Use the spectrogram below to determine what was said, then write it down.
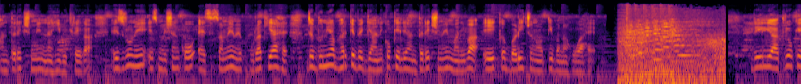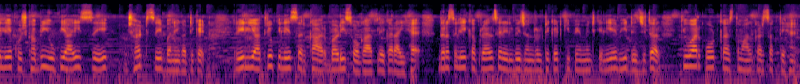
अंतरिक्ष में नहीं बिखरेगा। इसरो ने इस मिशन को ऐसे समय में पूरा किया है जब दुनिया भर के वैज्ञानिकों के लिए अंतरिक्ष में मलबा एक बड़ी चुनौती बना हुआ है। रेल यात्रियों के लिए खुशखबरी यूपीआई से झट से बनेगा टिकट। रेल यात्रियों के लिए सरकार बड़ी सौगात लेकर आई है। दरअसल, एक अप्रैल से रेलवे जनरल टिकट की पेमेंट के लिए भी डिजिटल क्यूआर कोड का इस्तेमाल कर सकते हैं,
